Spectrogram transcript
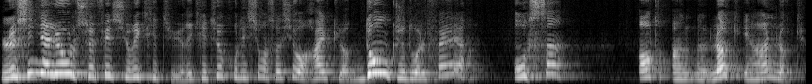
Le signal all se fait sur écriture, écriture condition associée au write lock, donc je dois le faire au sein entre un, lock et un unlock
